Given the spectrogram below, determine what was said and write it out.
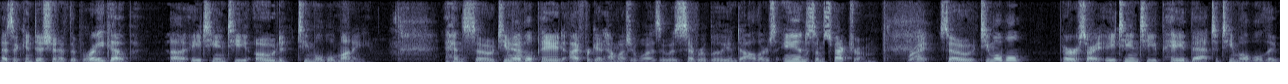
as a condition of the breakup, uh, AT and T owed T-Mobile money and so T-Mobile yeah. paid, I forget how much it was. It was several billion dollars and some spectrum. Right. So T-Mobile or sorry, AT&T paid that to T-Mobile. They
